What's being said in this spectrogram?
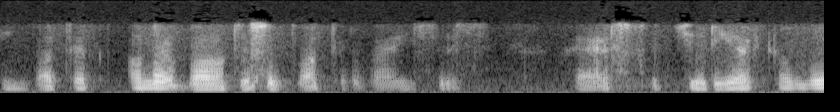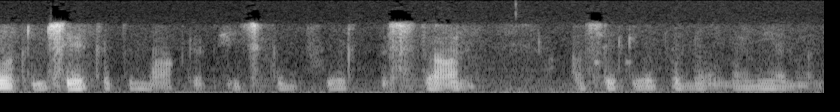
en watter ander bates op watter wyse herstruktureer kan word om seker te maak dat Eskom voortbestaan as 'n globale onderneming.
